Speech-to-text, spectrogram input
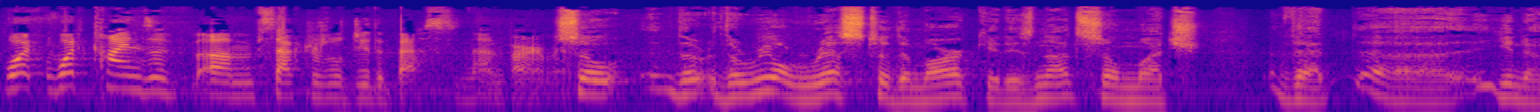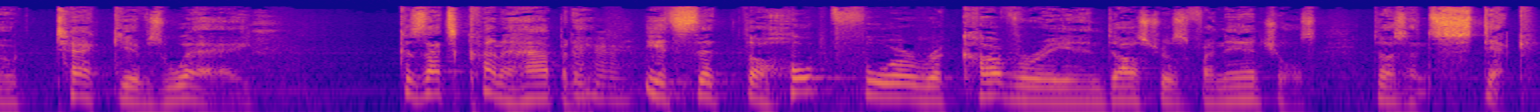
what, what kinds of um, sectors will do the best in that environment? So the, the real risk to the market is not so much that uh, you know tech gives way because that's kind of happening. Mm-hmm. It's that the hope for recovery in industrials financials doesn't stick,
